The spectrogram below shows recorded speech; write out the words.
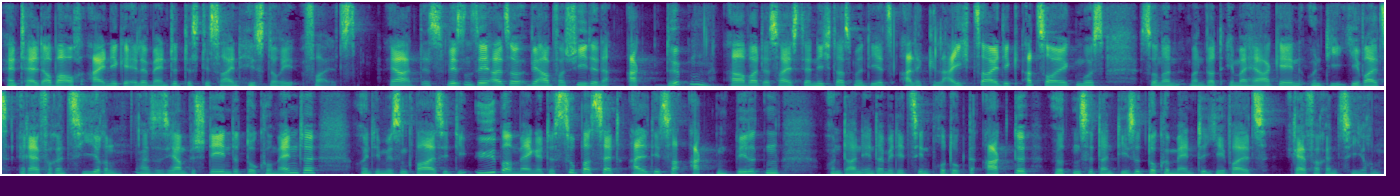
enthält aber auch einige Elemente des Design History Files. Ja, das wissen Sie also, wir haben verschiedene Aktentypen, aber das heißt ja nicht, dass man die jetzt alle gleichzeitig erzeugen muss, sondern man wird immer hergehen und die jeweils referenzieren. Also Sie haben bestehende Dokumente und die müssen quasi die Übermenge des Superset all dieser Akten bilden und dann in der Medizinprodukte-Akte würden Sie dann diese Dokumente jeweils referenzieren.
